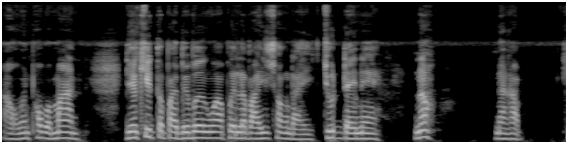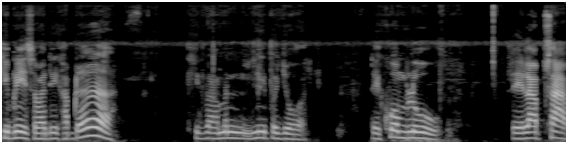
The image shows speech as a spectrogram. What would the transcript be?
เอามันพอประมาณ เดี๋ยวคลิปต่อไปไปเบิ่งว่าเพิ่นระบายอยู่ช่องใดจุดใดแน่เนาะนะครับ คลิปนี้สวัสดีครับเด้อคิดว่ามันมีประโยชน์ ได้ควมรู้ได้รับทราบ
